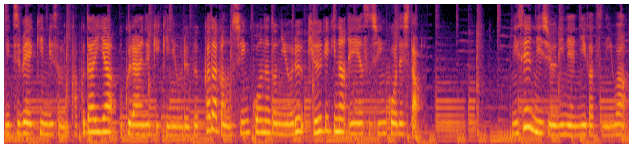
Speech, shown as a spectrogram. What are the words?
日米金利差の拡大やウクライナ危機による物価高の進行などによる急激な円安進行でした。2022年2月には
